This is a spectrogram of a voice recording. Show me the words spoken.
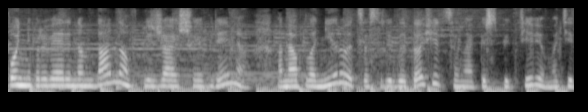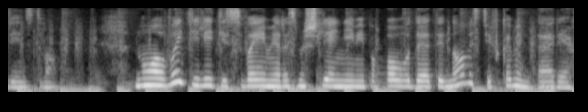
По непроверенным данным, в ближайшее время она планирует сосредоточиться на перспективе материнства. Ну а вы делитесь своими размышлениями по поводу этой новости в комментариях.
